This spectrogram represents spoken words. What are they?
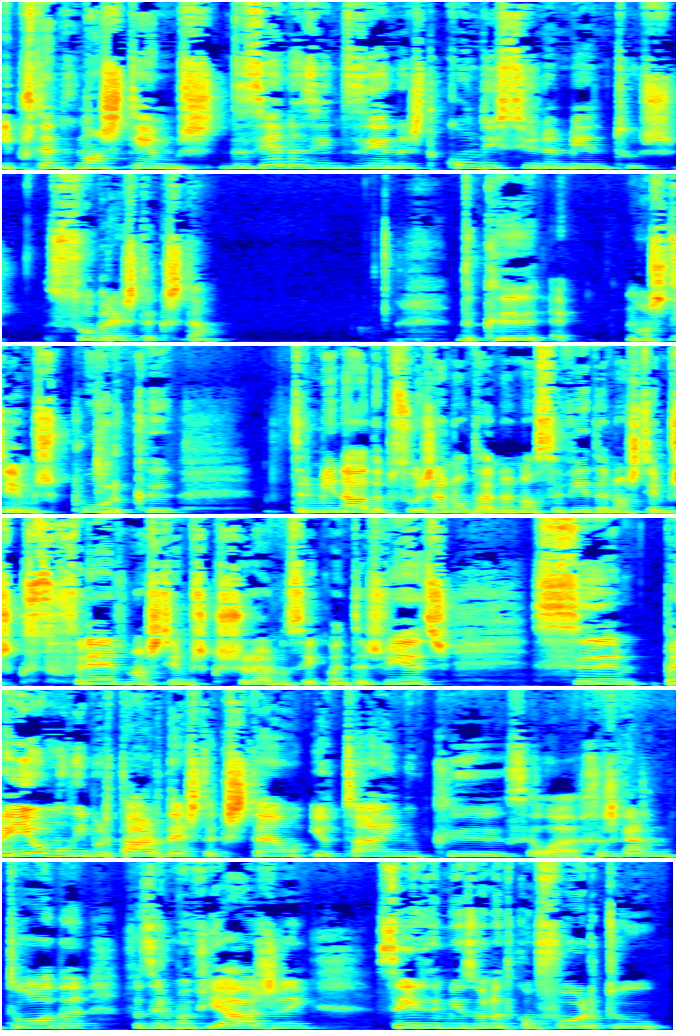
E portanto, nós temos dezenas e dezenas de condicionamentos sobre esta questão. De que nós temos porque determinada pessoa já não está na nossa vida, nós temos que sofrer, nós temos que chorar não sei quantas vezes, se para eu me libertar desta questão eu tenho que, sei lá, rasgar-me toda, fazer uma viagem, sair da minha zona de conforto,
